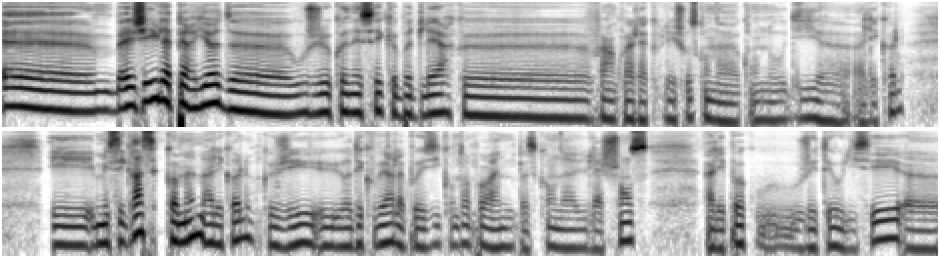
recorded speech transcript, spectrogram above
Euh, ben, j'ai eu la période euh, où je connaissais que Baudelaire, que, que les choses qu'on nous dit euh, à l'école. Mais c'est grâce quand même à l'école que j'ai découvert la poésie contemporaine, parce qu'on a eu la chance à l'époque où j'étais au lycée euh,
